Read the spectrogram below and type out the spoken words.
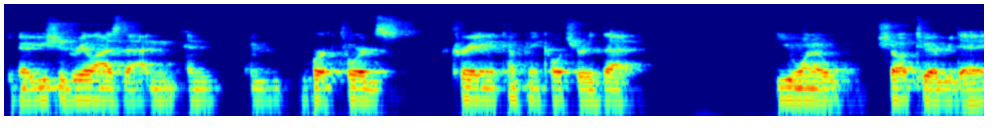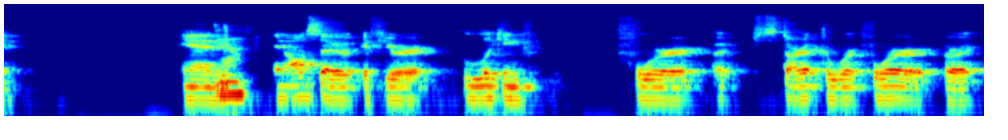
you know, you should realize that and, and, and work towards creating a company culture that you want to show up to every day. And yeah. and also, if you're looking for a startup to work for, or, or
